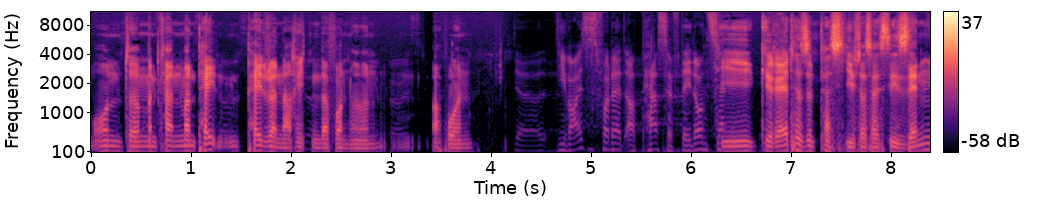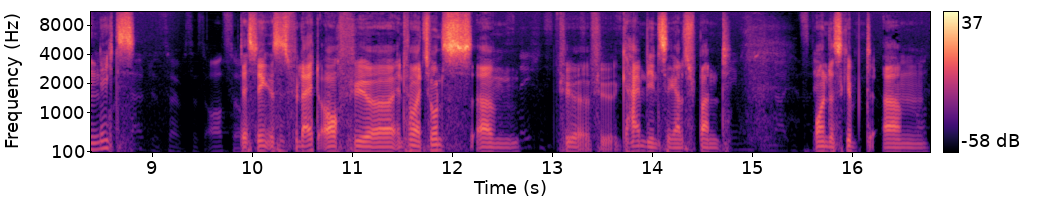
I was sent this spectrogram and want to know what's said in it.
und äh, man kann man pa Pager-Nachrichten davon hören, abholen. Die Geräte sind passiv, das heißt, sie senden nichts. Deswegen ist es vielleicht auch für Informations-, ähm, für, für Geheimdienste ganz spannend. Und es gibt ähm,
